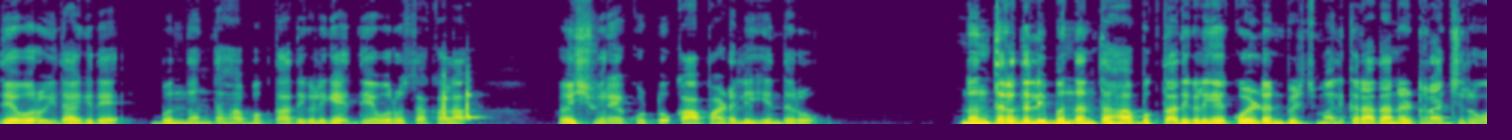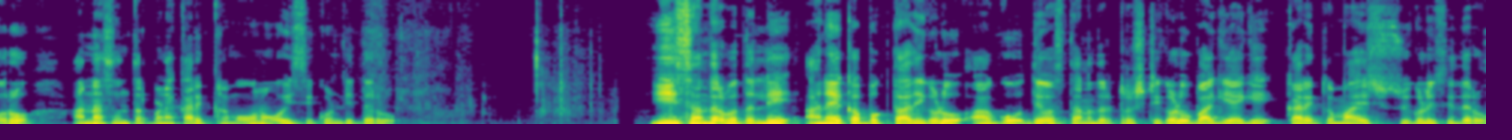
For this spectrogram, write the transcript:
ದೇವರು ಇದಾಗಿದೆ. ಬಂದಂತಹ ಭಕ್ತಾದಿಗಳಿಗೆ ದೇವರು ಸಕಲ ಐಶ್ವರ್ಯ ಕೊಟ್ಟು ಕಾಪಾಡಲಿ ಎಂದರು. ನಂತರದಲ್ಲಿ ಬಂದಂತಹ ಭಕ್ತಾದಿಗಳಿಗೆ ಗೋಲ್ಡನ್ ಬ್ರಿಡ್ಜ್ ಮಾಲೀಕರಾದ ನಟರಾಜ್ರವರು ರವರು ಅನ್ನಸಂತರ್ಪಣ ಕಾರ್ಯಕ್ರಮವನ್ನು ವಹಿಸಿಕೊಂಡಿದ್ದರು. ಈ ಸಂದರ್ಭದಲ್ಲಿ ಅನೇಕ ಭಕ್ತಾದಿಗಳು ಹಾಗೂ ದೇವಸ್ಥಾನದ ಟ್ರಸ್ಟಿಗಳು ಭಾಗಿಯಾಗಿ ಕಾರ್ಯಕ್ರಮ ಯಶಸ್ವಿಗೊಳಿಸಿದರು.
